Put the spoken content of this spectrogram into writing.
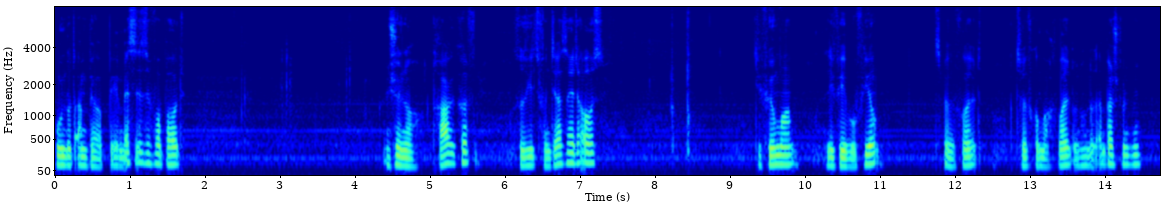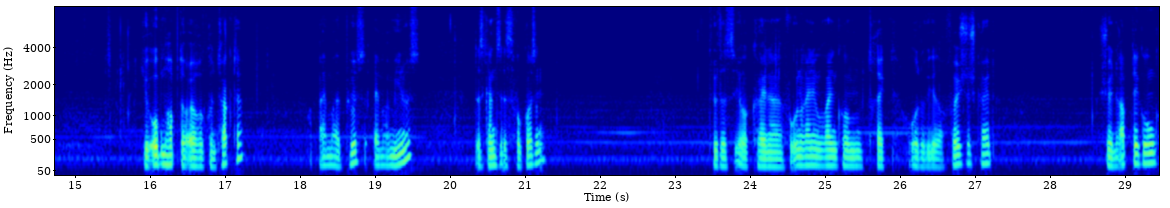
100 Ampere BMS ist hier verbaut. Ein schöner Tragegriff. So sieht es von der Seite aus. Die Firma Lifebo 4, 12 Volt, 12,8 Volt und 100 Ampere-Stunden. Hier oben habt ihr eure Kontakte. Einmal Plus, einmal Minus. Das Ganze ist vergossen, so dass ihr keine Verunreinigung reinkommt, Dreck oder wie gesagt Feuchtigkeit. Schöne Abdeckung,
